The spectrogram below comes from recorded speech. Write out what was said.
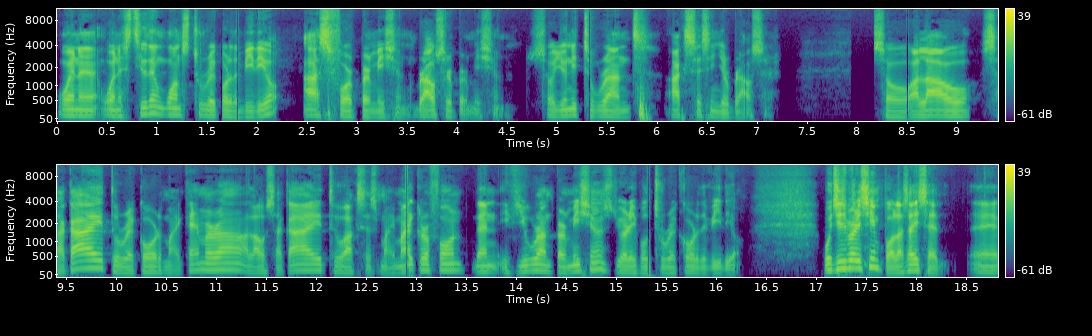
when a, when a student wants to record a video, ask for permission, browser permission. So you need to grant access in your browser. So allow Sakai to record my camera, allow Sakai to access my microphone. Then if you grant permissions, you are able to record the video, which is very simple. As I said, uh,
